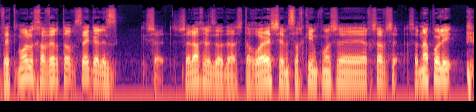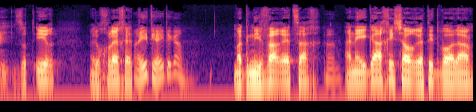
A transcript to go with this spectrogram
ואתמול חבר טוב, סגל, ש... שלח לי איזה הודעה, שאתה רואה שהם משחקים כמו שעכשיו, ש... עכשיו נפולי זאת עיר מלוכלכת, הייתי, הייתי גם. מגניבה רצח, כן. הנהיגה הכי שערורייתית בעולם,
